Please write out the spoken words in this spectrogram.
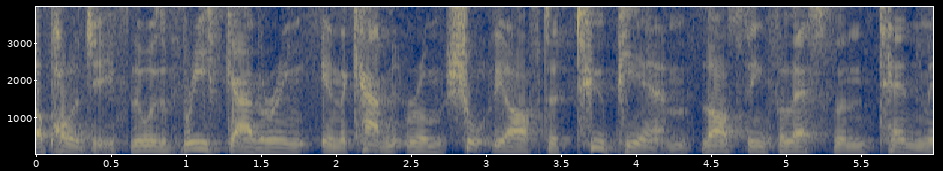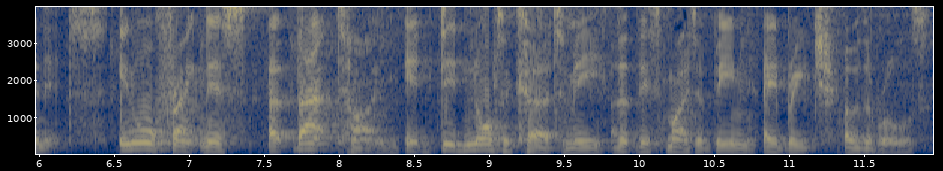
apology. There was a brief gathering in the Cabinet room film shortly after 2 pm, lasting for less than 10 minutes. In all frankness, at that time, it did not occur to me that this might have been a breach of the rules.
